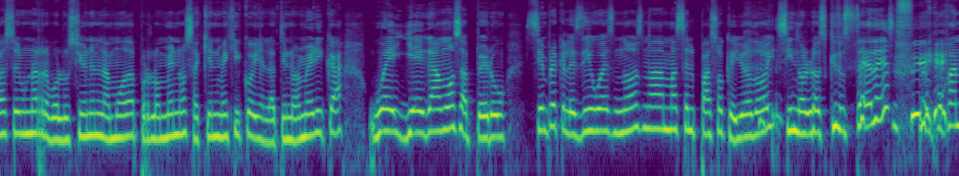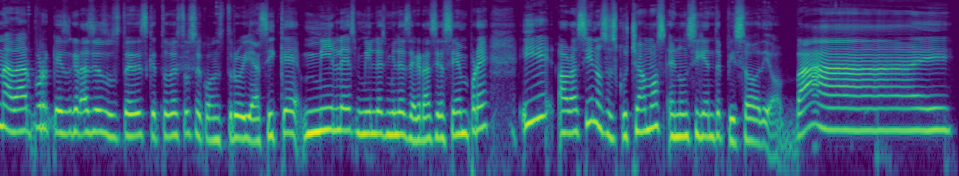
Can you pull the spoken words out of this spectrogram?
va a ser una revolución en la moda, por lo menos aquí en México y en Latinoamérica. Güey, llegamos a Perú. Siempre que les digo es, no es nada más el paso que yo doy, sino los que ustedes me empujan a dar porque es gracias a ustedes que todo esto se construye. Así que miles, miles, miles de gracias siempre. Y ahora sí, nos escuchamos en un siguiente episodio. Bye.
